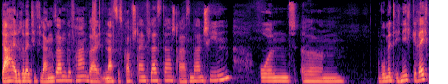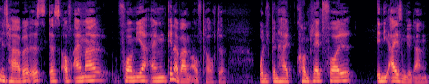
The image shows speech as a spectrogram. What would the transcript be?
da halt relativ langsam gefahren, weil nasses Kopfsteinpflaster, Straßenbahnschienen. Und ähm, womit ich nicht gerechnet habe, ist, dass auf einmal vor mir ein Kinderwagen auftauchte. Und ich bin halt komplett voll in die Eisen gegangen.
